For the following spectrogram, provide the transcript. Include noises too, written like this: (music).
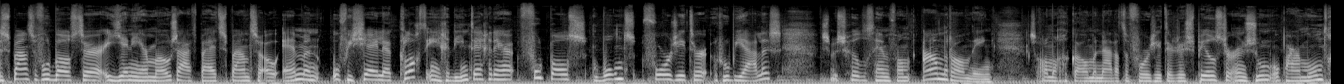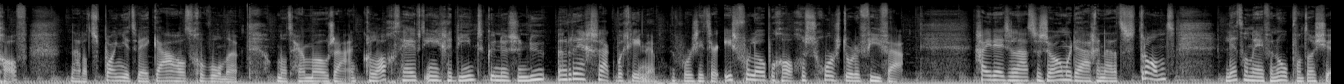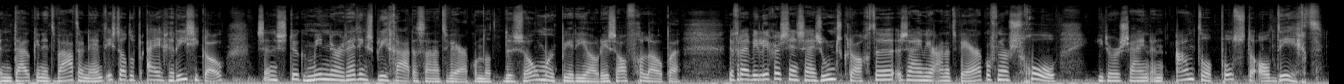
De Spaanse voetbalster Jenny Hermosa heeft bij het Spaanse OM... een officiële klacht ingediend tegen de voetbalsbondsvoorzitter Rubiales. Ze beschuldigt hem van aanranding. Het is allemaal gekomen nadat de voorzitter de speelster een zoen op haar mond gaf... nadat Spanje het WK had gewonnen. Omdat Hermosa een klacht heeft ingediend... kunnen ze nu een rechtszaak beginnen. De voorzitter is voorlopig al geschorst door de FIFA. Ga je deze laatste zomerdagen naar het strand? Let dan even op, want als je een duik in het water neemt... is dat op eigen risico. Er zijn een stuk minder reddingsbrigades aan het werk... omdat de zomerperiode is afgelopen. De vrijwilligers en seizoenskrachten zijn weer aan het werk of naar school. Hierdoor zijn een aantal posten al dicht.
